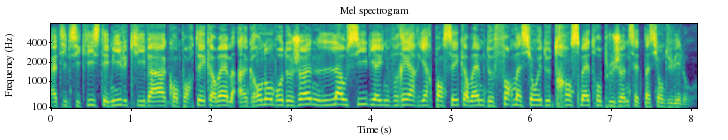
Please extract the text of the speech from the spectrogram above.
un type cycliste, Émile, qui va comporter quand même un grand nombre de jeunes. Là aussi, il y a une vraie arrière-pensée quand même de formation et de transmettre aux plus jeunes cette passion du vélo.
